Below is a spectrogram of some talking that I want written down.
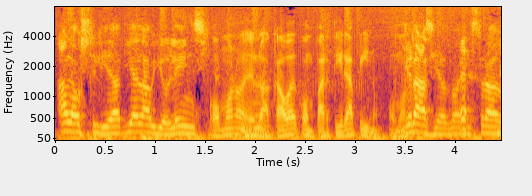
a la hostilidad y a la violencia. ¿Cómo no? Se lo acabo de compartir a Pino. ¿Cómo no? Gracias, magistrado.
